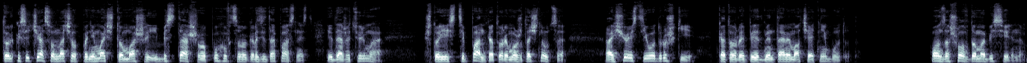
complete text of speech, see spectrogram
Только сейчас он начал понимать, что Маше и без старшего Пуховцева грозит опасность, и даже тюрьма, что есть Степан, который может очнуться – а еще есть его дружки, которые перед ментами молчать не будут. Он зашел в дом обессиленным.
